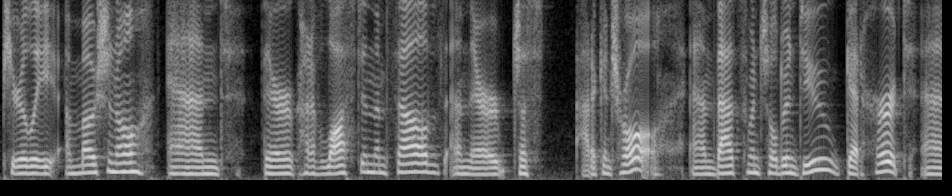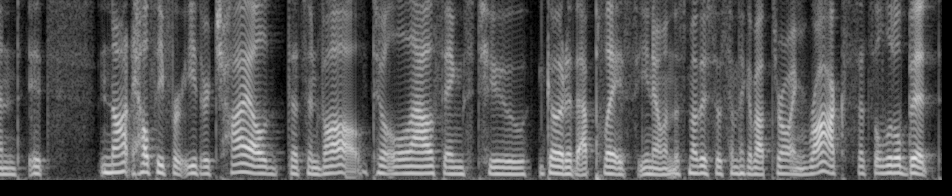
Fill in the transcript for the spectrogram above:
purely emotional and they're kind of lost in themselves and they're just out of control and that's when children do get hurt and it's not healthy for either child that's involved to allow things to go to that place. You know, when this mother says something about throwing rocks, that's a little bit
